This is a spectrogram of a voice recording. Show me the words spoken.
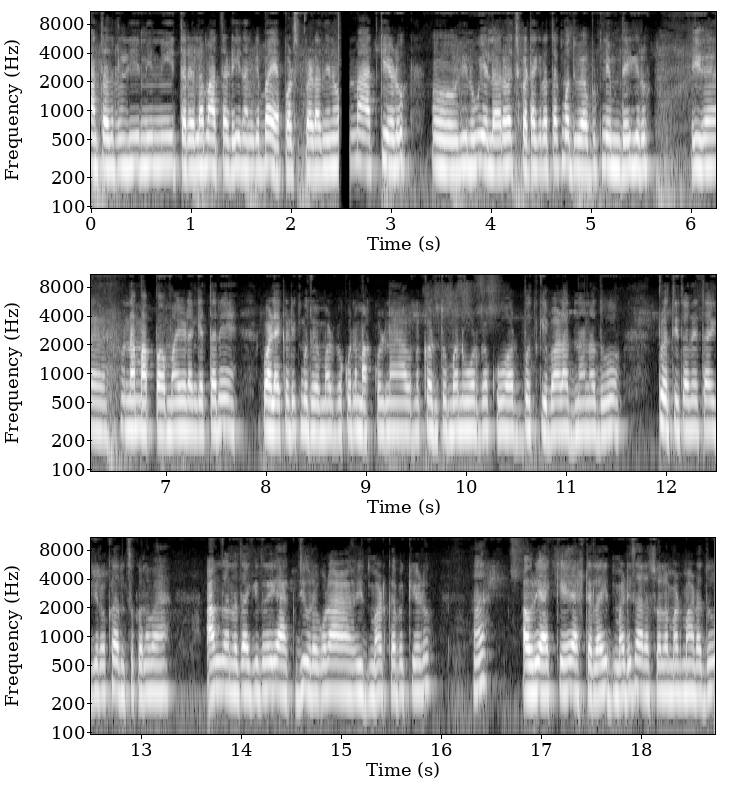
ಅಂಥದ್ರಲ್ಲಿ ನೀನು ಈ ಥರ ಎಲ್ಲ ಮಾತಾಡಿ ನನಗೆ ಭಯಪಡಿಸ್ಬೇಡ ನೀನು ಮಾತು ಕೇಳು. ನೀನು ಎಲ್ಲರೂ ಅಚ್ಚುಕಟ್ಟಾಗಿರತ್ತಕ್ಕೆ ಮದುವೆ ಆಗ್ಬಿಟ್ಟು ನಿಮ್ಮದೇಗಿರು ಈಗ ನಮ್ಮ ಅಪ್ಪ, ಅಮ್ಮ ಹೇಳಂಗೆ ತಾನೇ, ಒಳ್ಳೆ ಕಡೆಗೆ ಮದುವೆ ಮಾಡಬೇಕು ನಮ್ಮ ಮಕ್ಕಳನ್ನ ಅವ್ರನ್ನ ಕಣ್ ತುಂಬ ನೋಡಬೇಕು. ಅವ್ರ ಬದುಕಿ ಭಾಳ ಅದನ್ನ ಪ್ರತಿ ತಂದೆ ತಾಗಿರೋ ಕನಸು ಕಣವ ಹಂಗೆ ಅನ್ನೋದಾಗಿದ್ರೆ ಯಾಕೆ ಜೀವನಗಳು ಇದು ಮಾಡ್ಕೋಬೇಕು ಹೇಳು ಹಾಂ? ಅವ್ರು ಯಾಕೆ ಅಷ್ಟೆಲ್ಲ ಇದು ಮಾಡಿ ಸಾಲ ಸೋಲ ಮಾಡಿ ಮಾಡೋದು?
